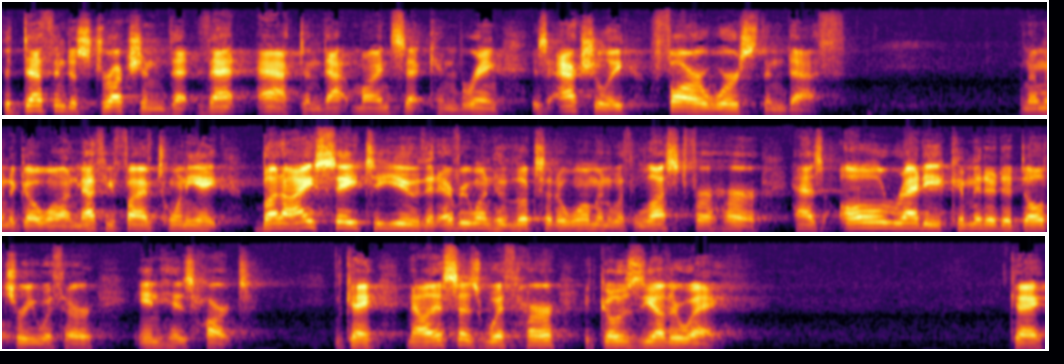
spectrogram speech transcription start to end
The death and destruction that that act and that mindset can bring is actually far worse than death. And I'm going to go on. Matthew 5 28. But I say to you that everyone who looks at a woman with lust for her has already committed adultery with her in his heart. Okay, now this says with her, it goes the other way. Okay,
